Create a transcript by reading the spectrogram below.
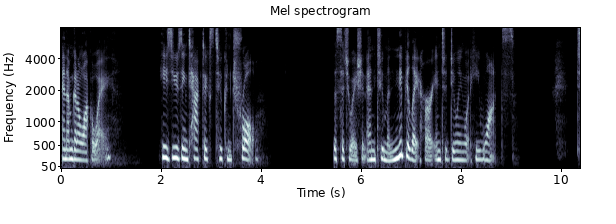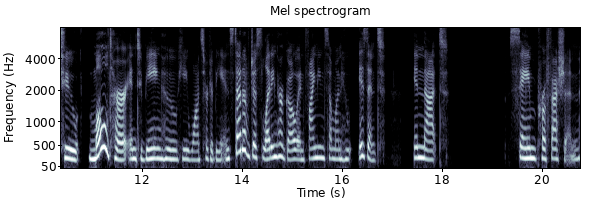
and I'm going to walk away. He's using tactics to control the situation and to manipulate her into doing what he wants, to mold her into being who he wants her to be, instead of just letting her go and finding someone who isn't in that same profession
